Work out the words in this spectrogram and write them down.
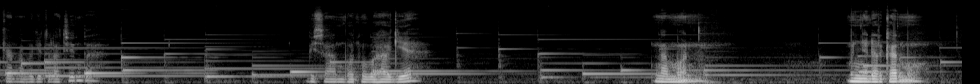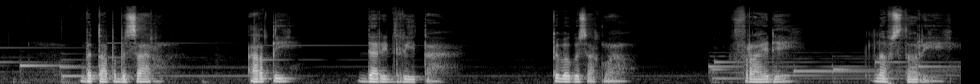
Karena begitulah cinta. Bisa membuatmu bahagia, namun menyadarkanmu betapa besar arti dari derita. Itu bagus Akmal. Friday Love Story.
